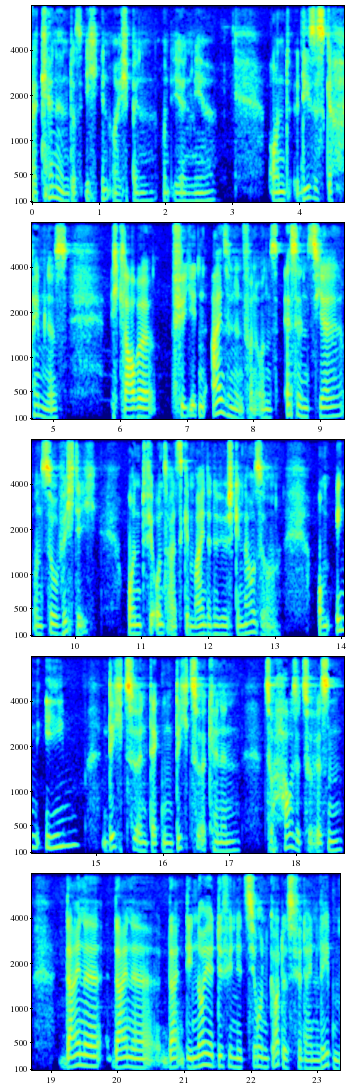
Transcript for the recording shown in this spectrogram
erkennen, dass ich in euch bin und ihr in mir. Und dieses Geheimnis, ich glaube, für jeden Einzelnen von uns essentiell und so wichtig und für uns als Gemeinde natürlich genauso, um in ihm dich zu entdecken, dich zu erkennen, zu Hause zu wissen, deine, deine, dein, die neue Definition Gottes für dein Leben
